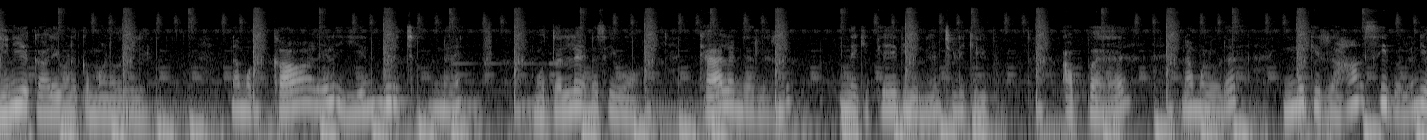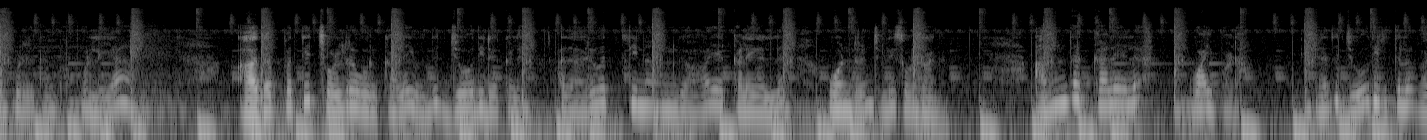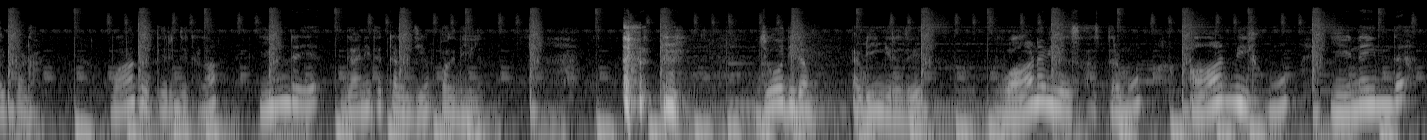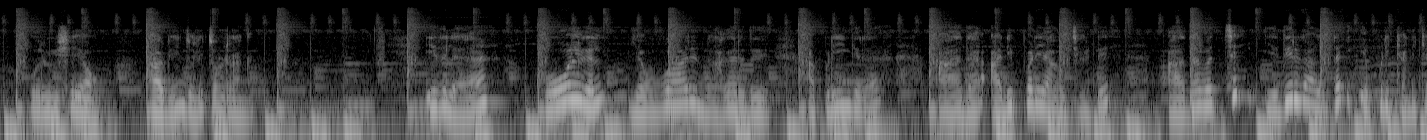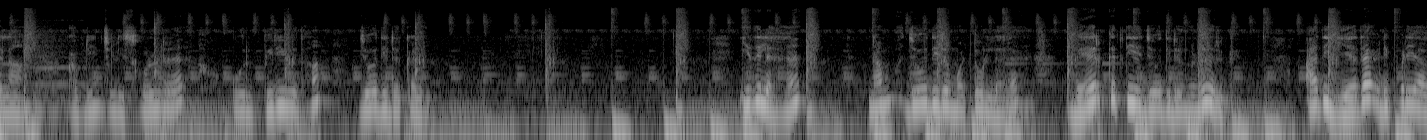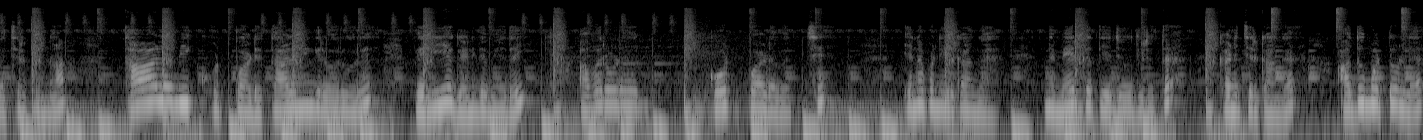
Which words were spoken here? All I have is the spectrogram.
இனிய காலை வணக்கம் மாணவர்களே நம்ம காலையில் எந்திரிச்சோடனே முதல்ல என்ன செய்வோம்? கேலண்டர்ல இருந்து இன்னைக்கு தேதி என்னன்னு சொல்லி கிழிப்போம். அப்போ நம்மளோட இன்னைக்கு ராசி பலன் எப்படி இருக்குன்னு பார்ப்போம் இல்லையா? அதை பற்றி சொல்கிற ஒரு கலை வந்து ஜோதிட கலை. அது அறுபத்தி நான்கு ஆயக்கலைகளில் ஒன்றுன்னு சொல்லி சொல்கிறாங்க அந்த கலையில் வாய்ப்பாடா? எனது ஜோதிடத்தில் வாய்ப்பாடா? வாங்க தெரிஞ்சுக்கலாம். இன்றைய கணித களஞ்சியம் பகுதியில். ஜோதிடம் அப்படிங்கிறது வானவியல் சாஸ்திரமும் ஆன்மீகமும் இணைந்த ஒரு விஷயம் அப்படின்னு சொல்லி சொல்கிறாங்க இதில் கோள்கள் எவ்வாறு நகருது அப்படிங்கிற அதை அடிப்படையாக வச்சுக்கிட்டு அதை வச்சு எதிர்காலத்தை எப்படி கணிக்கலாம் அப்படின்னு சொல்லி சொல்கிற ஒரு பிரிவு தான் ஜோதிடக்கலை இதில் நம்ம ஜோதிடம் மட்டும் இல்லை மேற்கத்திய ஜோதிடங்களும் இருக்குது அது எதை அடிப்படையாக வச்சுருக்குன்னா தாளமி கோட்பாடு. தாளமிங்கிறவர் ஒரு பெரிய கணித மேதை அவரோட கோட்பாடை வச்சு என்ன பண்ணியிருக்காங்க? இந்த மேற்கத்திய ஜோதிடத்தை கணிச்சிருக்காங்க. அது மட்டும் இல்லை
